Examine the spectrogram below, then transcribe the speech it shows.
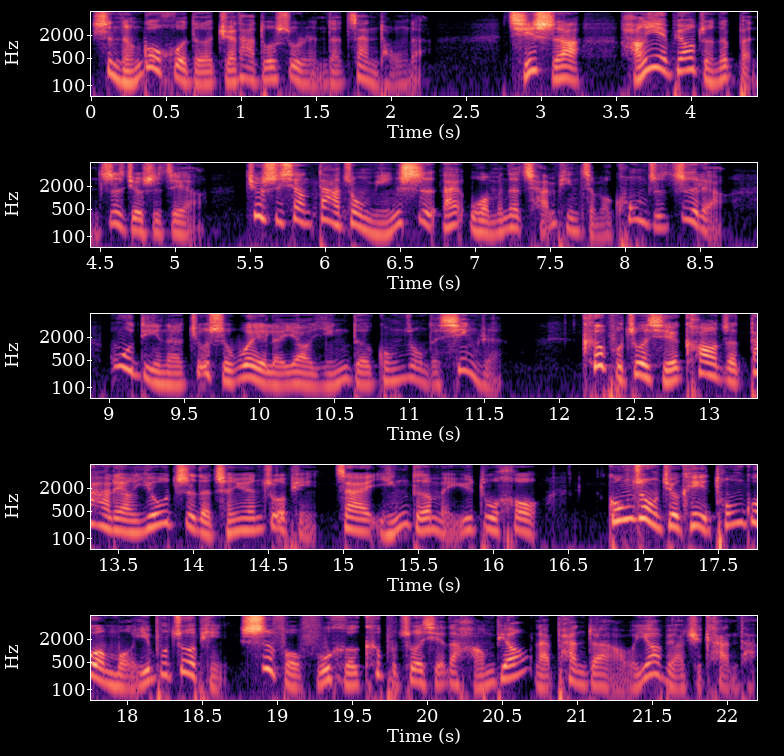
是能够获得绝大多数人的赞同的。其实啊，行业标准的本质就是这样，就是向大众明示，哎，我们的产品怎么控制质量，目的呢，就是为了要赢得公众的信任。科普作协靠着大量优质的成员作品，在赢得美誉度后，公众就可以通过某一部作品是否符合科普作协的航标来判断啊，我要不要去看它。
